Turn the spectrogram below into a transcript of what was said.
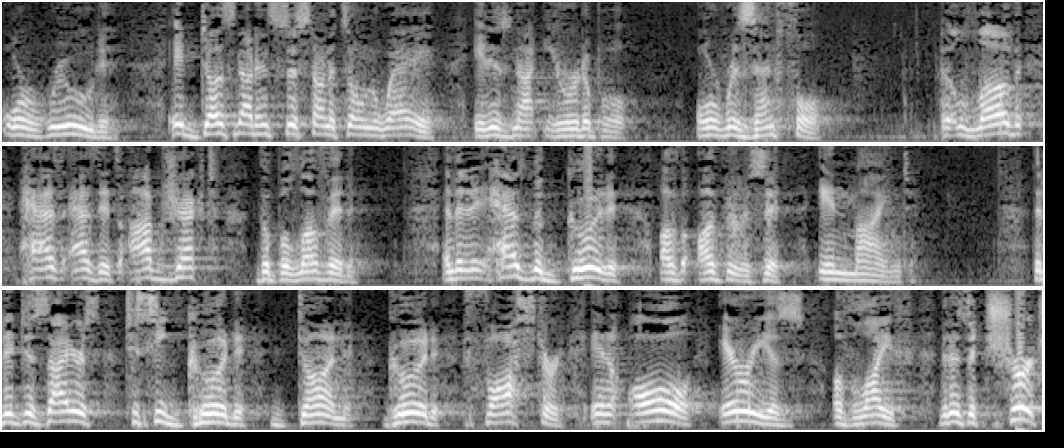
or rude. It does not insist on its own way. It is not irritable or resentful. But love has as its object the beloved, and that it has the good of others in mind. That it desires to see good done, good fostered in all areas of life. That as a church,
